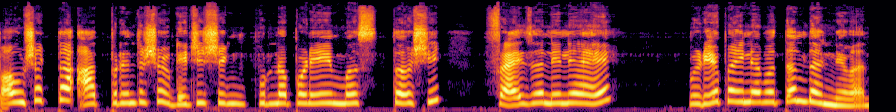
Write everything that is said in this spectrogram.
पाहू शकता आजपर्यंत शेवग्याची शेंग पूर्णपणे मस्त अशी फ्राय झालेली आहे. व्हिडिओ पाहिल्याबद्दल धन्यवाद.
